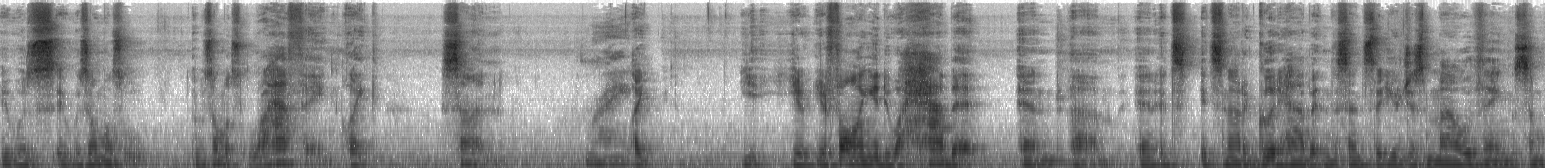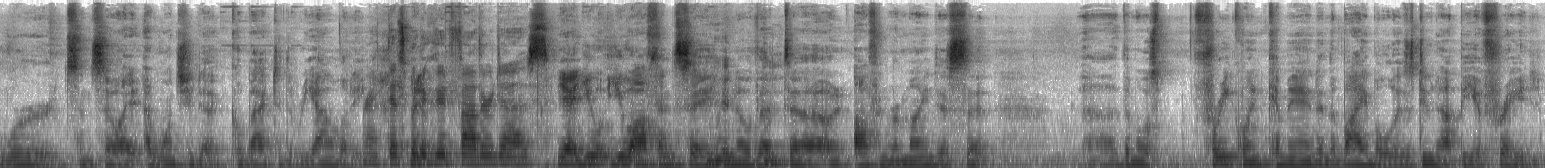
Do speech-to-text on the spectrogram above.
It was. It was almost. It was almost laughing. Like, son, right. like you, you're falling into a habit, and um, and it's it's not a good habit in the sense that you're just mouthing some words. And so I, I want you to go back to the reality. right. That's what a good father does. Yeah, you you often say, you know, that uh, often remind us that uh, the most frequent command in the Bible is "Do not be afraid."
